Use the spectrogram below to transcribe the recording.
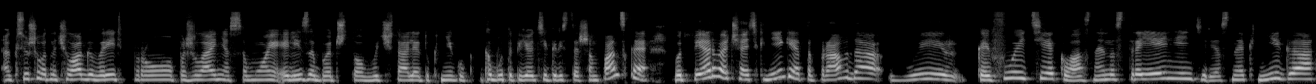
а, Ксюша вот начала говорить про пожелания самой Элизабет, что вы читали эту книгу, как будто пьете игристое шампанское. Вот первая часть книги, это правда, вы кайфуете, классное настроение, интересная книга,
